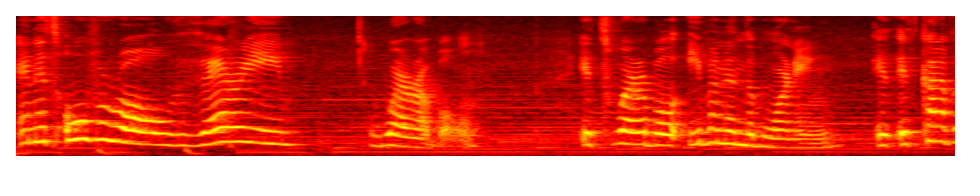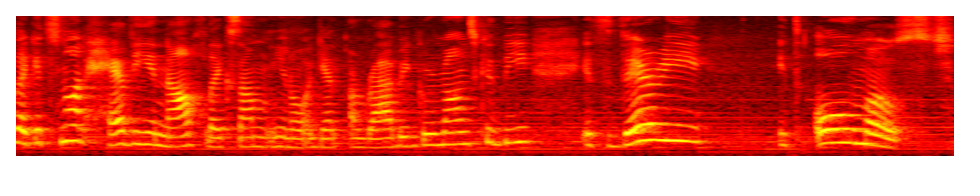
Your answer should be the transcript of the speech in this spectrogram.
And it's overall very wearable. It's wearable even in the morning. It, it's kind of like, it's not heavy enough like some, you know, again, Arabic gourmands could be. It's very it's almost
